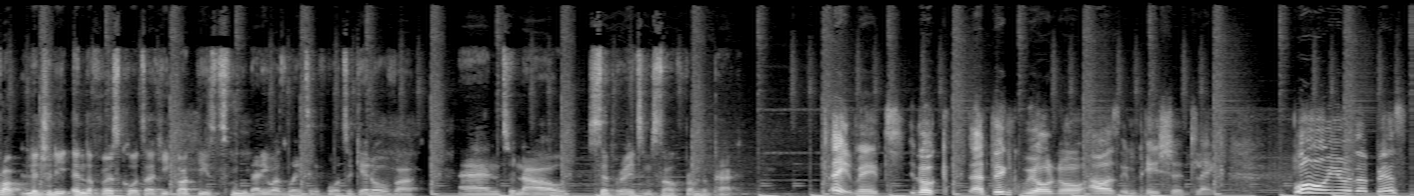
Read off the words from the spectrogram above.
from literally in the first quarter he got these two that he was waiting for to get over and to now separate himself from the pack. Hey mate, look, I think we all know I was impatient. Like, oh, you're the best,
